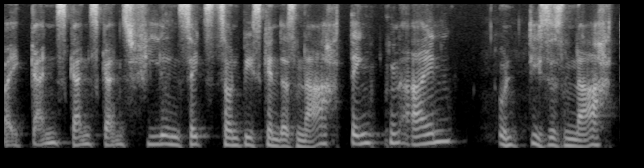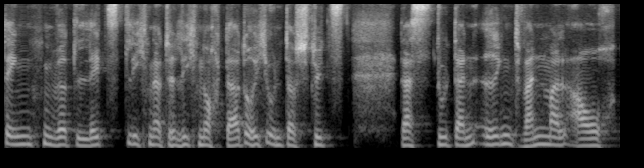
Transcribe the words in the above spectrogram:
bei ganz, ganz, ganz vielen setzt so ein bisschen das Nachdenken ein. Und dieses Nachdenken wird letztlich natürlich noch dadurch unterstützt, dass du dann irgendwann mal auch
